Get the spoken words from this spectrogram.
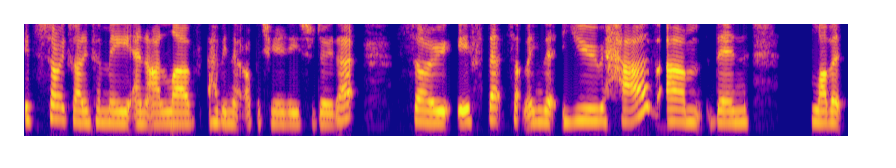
it's so exciting for me, and I love having that opportunity to do that. So, if that's something that you have, um, then love it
